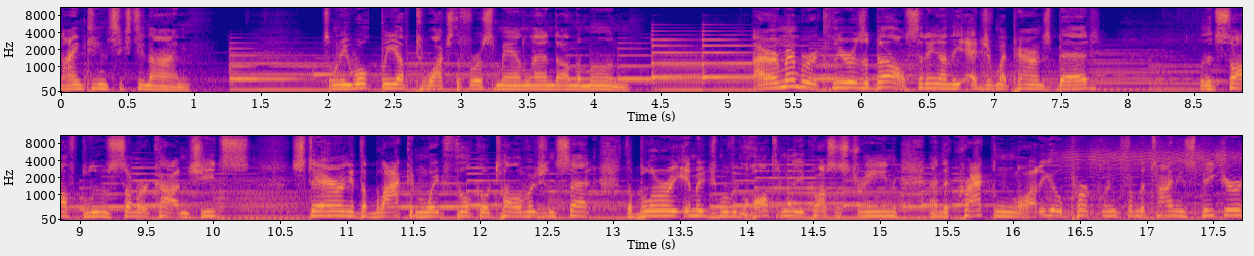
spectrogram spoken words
1969. It's when he woke me up to watch the first man land on the moon. I remember it clear as a bell, sitting on the edge of my parents' bed with its soft blue summer cotton sheets, staring at the black and white Philco television set, the blurry image moving haltingly across the screen, and the crackling audio percolating from the tiny speaker,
